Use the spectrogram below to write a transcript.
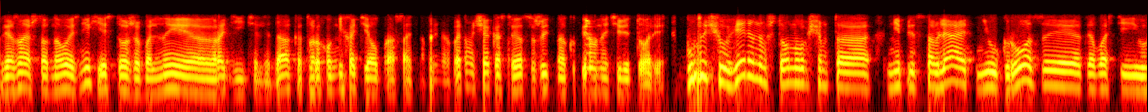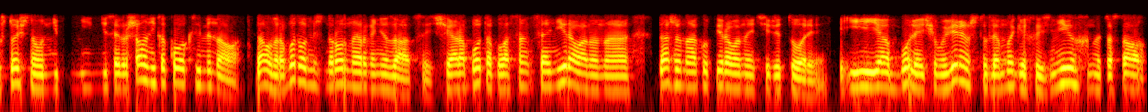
Я знаю, что одного из них есть тоже больные родители, да, которых он не хотел бросать, например. Поэтому человек остается жить на оккупированной территории. Будучи уверенным, что он, в общем-то, не представляет ни угрозы для властей, и уж точно он не, не, не совершал никакого криминала. Да, он работал в международной организации, чья работа была санкционирована на, даже на оккупированной территории. И я более чем уверен, что для многих из них это стало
